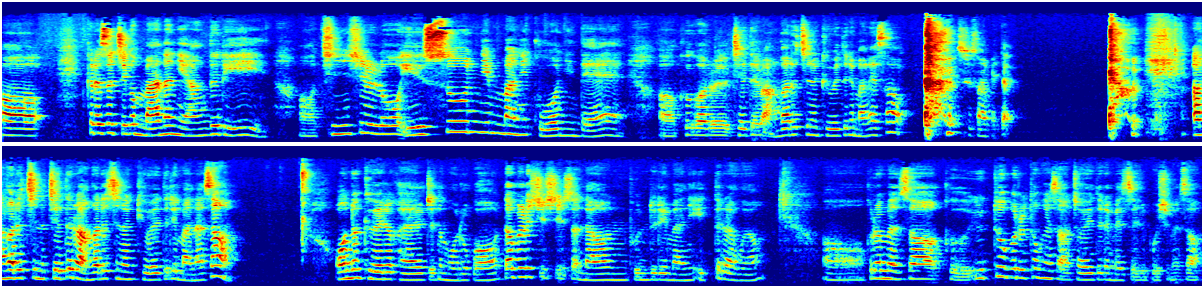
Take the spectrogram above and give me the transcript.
어, 그래서 지금 많은 양들이 어, 진실로 예수님만이 구원인데 어, 그거를 제대로 안 가르치는 교회들이 많아서 죄송합니다. 안 가르치는 제대로 안 가르치는 교회들이 많아서 어느 교회를 가야 할지도 모르고 WCC에서 나온 분들이 많이 있더라고요. 어, 그러면서 그 유튜브를 통해서 저희들의 메시지를 보시면서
